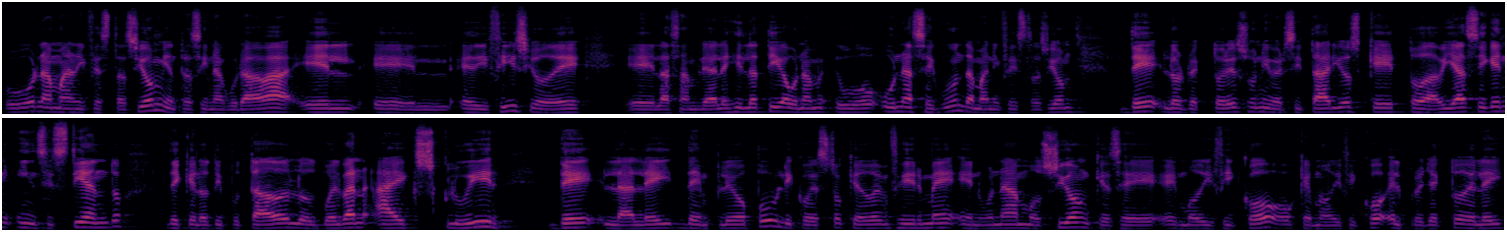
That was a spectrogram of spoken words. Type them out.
hubo una manifestación mientras se inauguraba el, edificio de eh, la Asamblea Legislativa, hubo una segunda manifestación de los rectores universitarios que todavía siguen insistiendo de que los diputados los vuelvan a excluir de la ley de empleo público. Esto quedó en firme en una moción que se eh, modificó o que modificó el proyecto de ley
